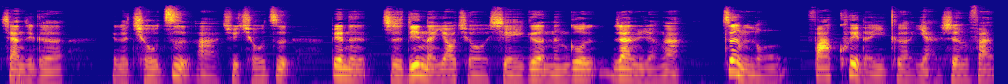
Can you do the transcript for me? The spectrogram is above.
向这个这个求字啊去求字，便呢指定的要求写一个能够让人啊振聋发聩的一个养生方。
